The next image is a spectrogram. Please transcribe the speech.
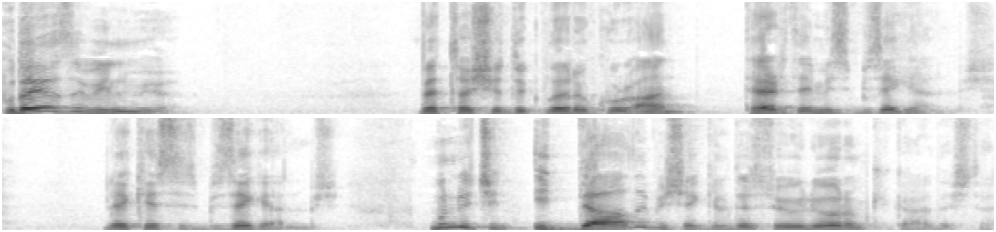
Bu da yazı bilmiyor. Ve taşıdıkları Kur'an tertemiz bize gelmiş. Lekesiz bize gelmiş. Bunun için iddialı bir şekilde söylüyorum ki kardeşler.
